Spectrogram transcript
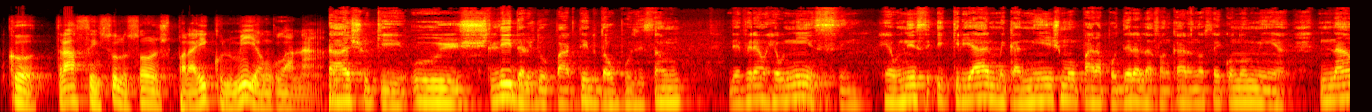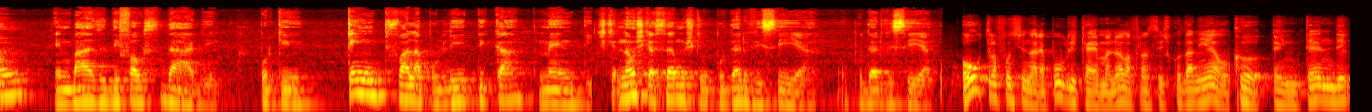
que tracem soluções para a economia angolana. Acho que os líderes do partido da oposição deveriam reunir-se, reunir-se e criar mecanismo para poder alavancar a nossa economia, não em base de falsidade, porque quem fala política mente. Não esquecemos que o poder vicia, o poder vicia. Outra funcionária pública, Emanuela Francisco Daniel, que entende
